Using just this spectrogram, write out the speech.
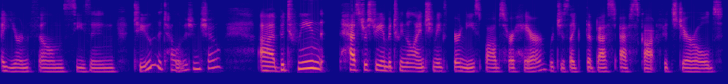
A Year in Film season two, the television show. Uh, between Hester Street and Between the Lines, she makes Bernice Bobs Her Hair, which is like the best F. Scott Fitzgerald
